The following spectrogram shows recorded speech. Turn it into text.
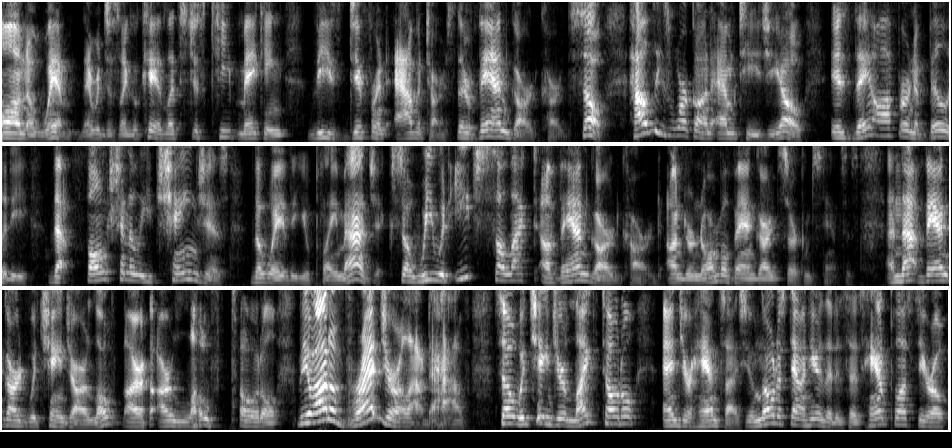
on a whim. They were just like, okay, let's just keep making these different avatars. They're Vanguard cards. So, how these work on MTGO is they offer an ability that functionally changes the way that you play Magic. So, we would each select a Vanguard card under normal Vanguard circumstances. And that Vanguard would change our loaf, our, our loaf total, the amount of bread you're allowed to have. So, it would change your life total and your hand size. You'll notice down here that it says hand plus zero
